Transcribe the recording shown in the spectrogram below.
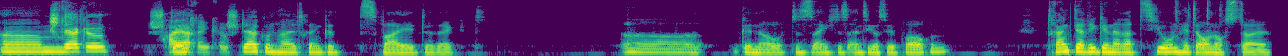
Ähm, Stärke, Stär Heiltränke. Stärke und Heiltränke 2 direkt. Äh, genau, das ist eigentlich das Einzige, was wir brauchen. Trank der Regeneration hätte auch noch Style.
